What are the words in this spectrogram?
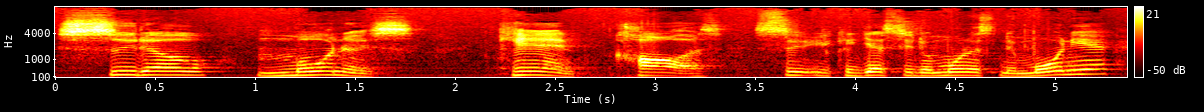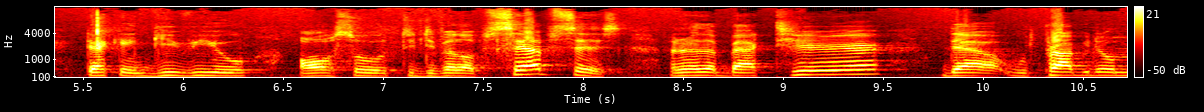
Pseudomonas can cause, so you can get Pseudomonas pneumonia that can give you also to develop sepsis. Another bacteria that we probably don't,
